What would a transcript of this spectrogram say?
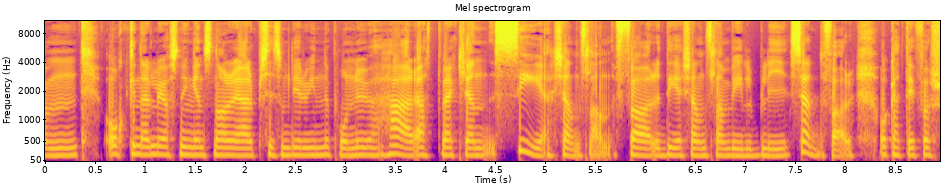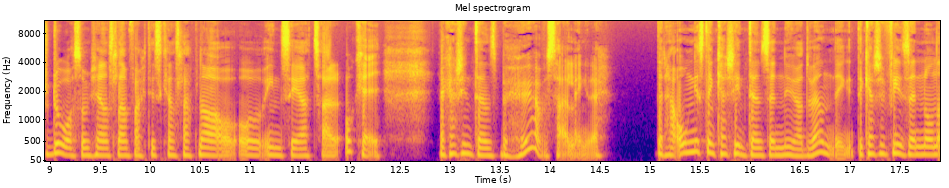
Um, och när lösningen snarare är, precis som det du är inne på nu här, att verkligen se känslan för det känslan vill bli sedd för. Och att det är först då som känslan faktiskt kan slappna av och inse att så här, okej, okay, jag kanske inte ens behövs här längre den här ångesten kanske inte ens är nödvändig. Det kanske finns en, någon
